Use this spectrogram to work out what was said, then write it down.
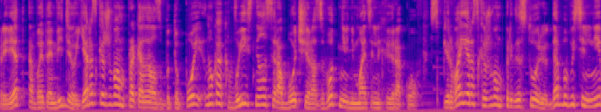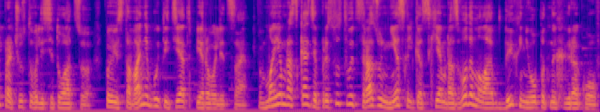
привет! В этом видео я расскажу вам про, казалось бы, тупой, но как выяснилось, рабочий развод невнимательных игроков. Сперва я расскажу вам предысторию, дабы вы сильнее прочувствовали ситуацию. Повествование будет идти от первого лица. В моем рассказе присутствует сразу несколько схем развода молодых и неопытных игроков,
